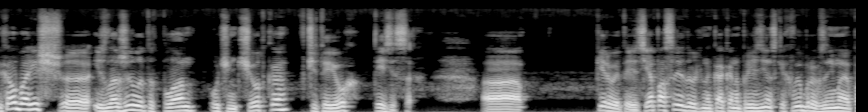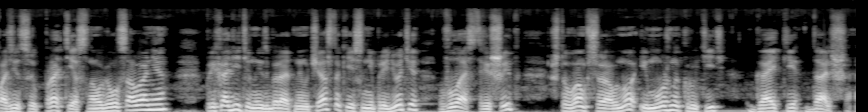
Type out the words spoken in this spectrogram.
Михаил Борисович э, изложил этот план очень четко в четырех тезисах. Э, Первый тезис. Я последовательно, как и на президентских выборах, занимаю позицию протестного голосования. Приходите на избирательный участок. Если не придете, власть решит, что вам все равно и можно крутить гайки дальше.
